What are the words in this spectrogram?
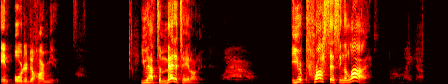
in order to harm you. You have to meditate on it. Wow. You're processing a lie. Oh my God.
